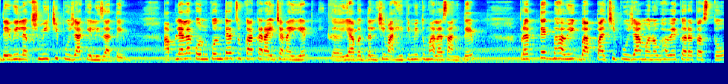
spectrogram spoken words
देवी लक्ष्मीची पूजा केली जाते. आपल्याला कोणकोणत्या चुका करायच्या नाही आहेत याबद्दलची माहिती मी तुम्हाला सांगते. प्रत्येक भाविक बाप्पाची पूजा मनोभावे करत असतो.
